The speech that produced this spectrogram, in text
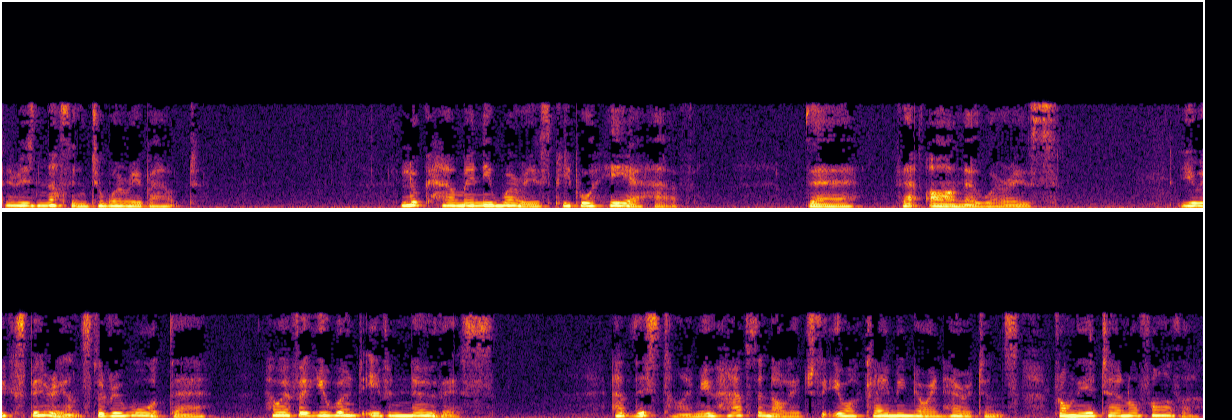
There is nothing to worry about. Look how many worries people here have. There, there are no worries. You experience the reward there, however you won't even know this. At this time you have the knowledge that you are claiming your inheritance from the Eternal Father.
